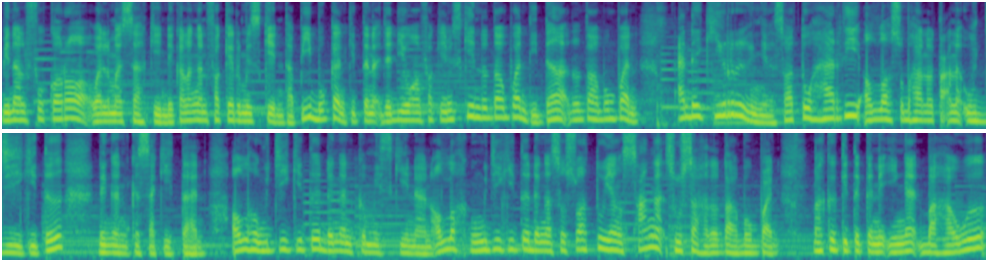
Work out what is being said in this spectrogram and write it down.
Minal fuqara wal masakin. Di kalangan fakir miskin. Tapi bukan kita nak jadi orang fakir miskin tuan-tuan. Puan tidak tuan-tuan puan ada kiranya suatu hari Allah Subhanahu Wa Taala uji kita dengan kesakitan. Allah uji kita dengan kemiskinan. Allah uji kita dengan sesuatu yang sangat susah tuan-tuan puan maka kita kena ingat bahawa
